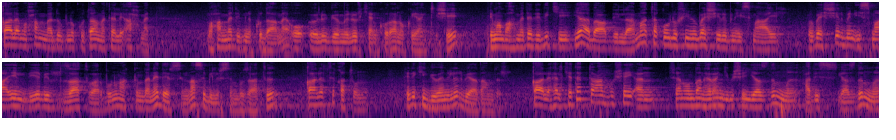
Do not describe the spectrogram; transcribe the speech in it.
قَالَ مُحَمَّدُ بْنُ قُدَامَةَ لِأَحْمَدٍ Muhammed İbni Kudame o ölü gömülürken Kur'an okuyan kişi İmam Ahmet'e dedi ki Ya Ebu Abdillah ma tekulu fi Mübeşşir İbni İsmail Mübeşşir bin İsmail diye bir zat var. Bunun hakkında ne dersin? Nasıl bilirsin bu zatı? Kale tikatun Dedi ki güvenilir bir adamdır. Kale hel ketebte anhu şey'en sen ondan herhangi bir şey yazdın mı? Hadis yazdın mı?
